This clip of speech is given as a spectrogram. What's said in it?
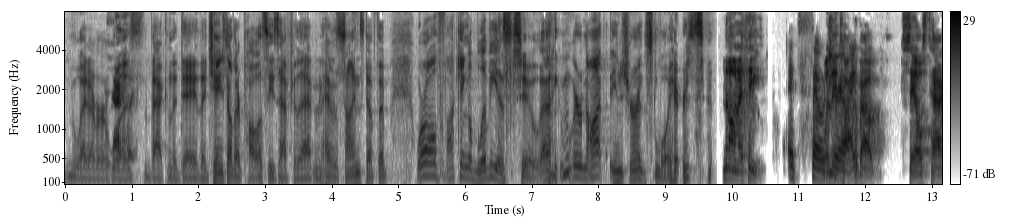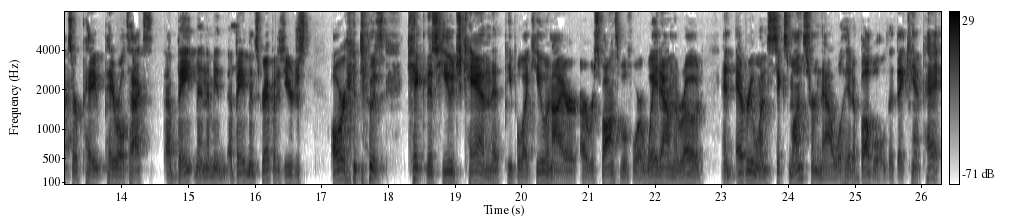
whatever it exactly. was back in the day. They changed all their policies after that and have signed stuff that we're all fucking oblivious to. Like, we're not insurance lawyers. No, and I think it's so when true. they talk I, about sales tax or pay payroll tax abatement. I mean, abatement's great, but you're just all we're going to do is kick this huge can that people like you and I are, are responsible for way down the road and everyone six months from now will hit a bubble that they can't pay.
